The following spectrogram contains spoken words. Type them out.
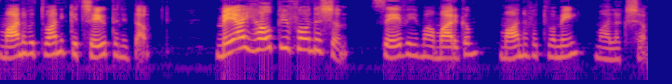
మానవత్వానికి చేయుతనిద్దాం. May I help you foundation సేవే మా మార్గం మానవత్వమే మా లక్ష్యం.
